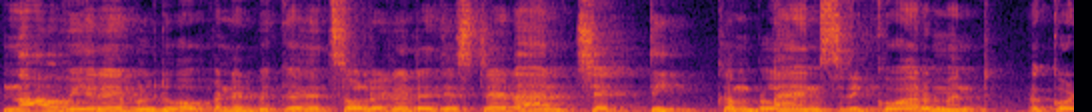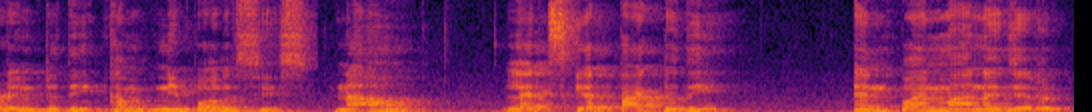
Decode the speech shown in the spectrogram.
now we are able to open it because it's already registered and check the compliance requirement according to the company policies. Now let's get back to the endpoint manager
